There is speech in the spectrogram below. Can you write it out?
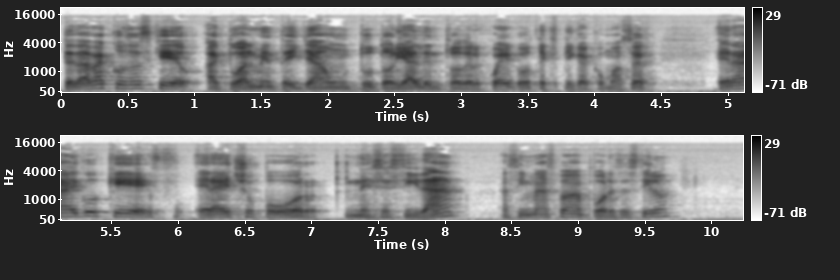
te daba cosas que actualmente ya un tutorial dentro del juego te explica cómo hacer. Era algo que era hecho por necesidad, así más por ese estilo,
